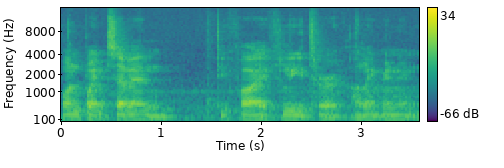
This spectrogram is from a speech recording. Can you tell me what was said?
1.75 liter aluminum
